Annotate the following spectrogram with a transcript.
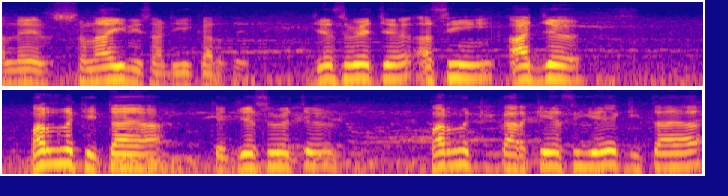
ਹਲੇ ਸੁਣਾਈ ਨਹੀਂ ਸਾਡੀ ਕਰਦੇ। ਜਿਸ ਵਿੱਚ ਅਸੀਂ ਅੱਜ ਵਰਨ ਕੀਤਾ ਆ, ਕਿ ਜਿਸ ਵਿੱਚ ਪਰਨ ਕਰਕੇ ਅਸੀਂ ਇਹ ਕੀਤਾ ਆ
